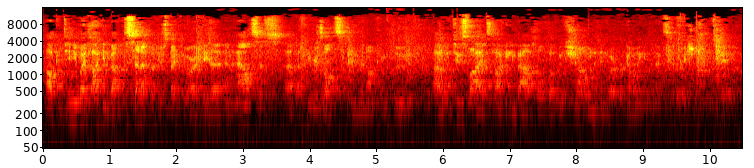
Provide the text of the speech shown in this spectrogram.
I'll continue by talking about the setup with respect to our data and analysis, uh, a few results, and then I'll conclude uh, with two slides talking about both what we've shown and where we're going in the next iteration of this paper.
